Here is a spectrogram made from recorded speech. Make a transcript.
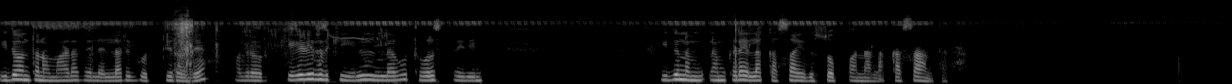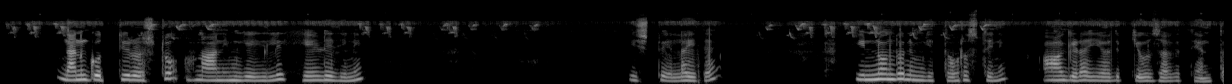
ಇದು ಅಂತ ನಾವು ಮಾಡೋದೆಲ್ಲ ಎಲ್ಲರಿಗೂ ಗೊತ್ತಿರೋದೆ, ಆದರೆ ಅವ್ರು ಕೇಳಿರೋದಕ್ಕೆ ಎಲ್ಲವೂ ತೋರಿಸ್ತಾ ಇದ್ದೀನಿ. ಇದು ನಮ್ಮ ನಮ್ಮ ಕಡೆ ಎಲ್ಲ ಕಸ ಇದು ಸೊಪ್ಪು ಅನ್ನಲ್ಲ, ಕಸ ಅಂತಾರೆ. ನನಗೆ ಗೊತ್ತಿರೋಷ್ಟು ನಾನು ನಿಮಗೆ ಇಲ್ಲಿ ಹೇಳಿದ್ದೀನಿ ಇಷ್ಟು ಎಲ್ಲ ಇದೆ. ಇನ್ನೊಂದು ನಿಮಗೆ ತೋರಿಸ್ತೀನಿ. ಆ ಗಿಡ ಯಾವುದಕ್ಕೆ ಯೂಸ್ ಆಗುತ್ತೆ ಅಂತ.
